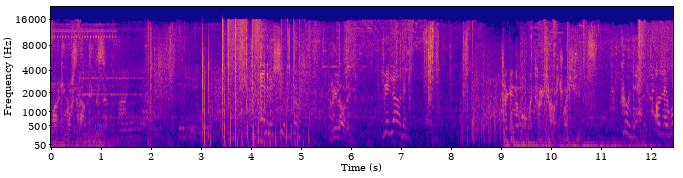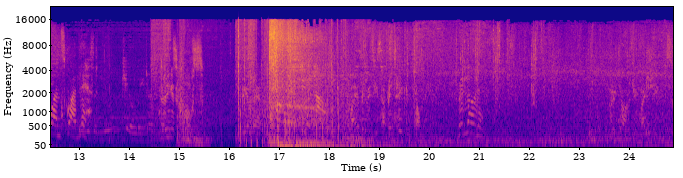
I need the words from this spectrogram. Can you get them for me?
Marking our surroundings. Final round. Beginning. Enemy shields broke. Reloading. Reloading. Taking a moment to recharge shields. Good. Only one squad left. is a new kill leader. The ring is close. Be alert. Shield now. My abilities have been taken from me. Reloading. Recharging my shields.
